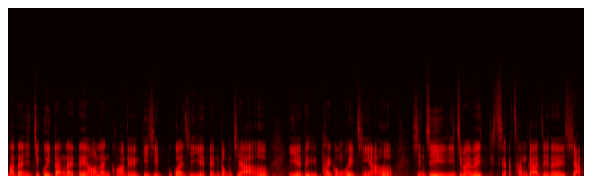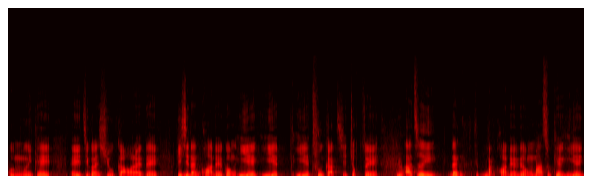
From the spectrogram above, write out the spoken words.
啊，但是即几档内底吼，咱看到其实不管是伊的电动车也好，伊的太空火箭也好，甚至伊即摆要参加即个社群媒体诶即款收购内底，其实咱看到讲伊的伊的伊的触角是足侪。啊，所以咱嘛看到讲马斯克伊的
